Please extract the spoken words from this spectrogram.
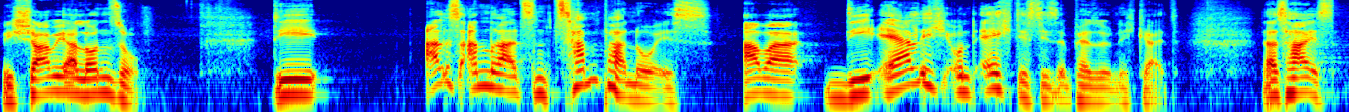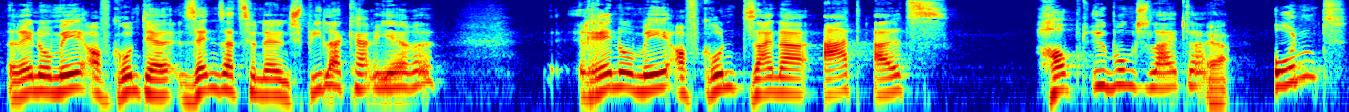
wie Xabi Alonso, die alles andere als ein Zampano ist, aber die ehrlich und echt ist, diese Persönlichkeit. Das heißt, Renommee aufgrund der sensationellen Spielerkarriere, Renommee aufgrund seiner Art als Hauptübungsleiter Ja. und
